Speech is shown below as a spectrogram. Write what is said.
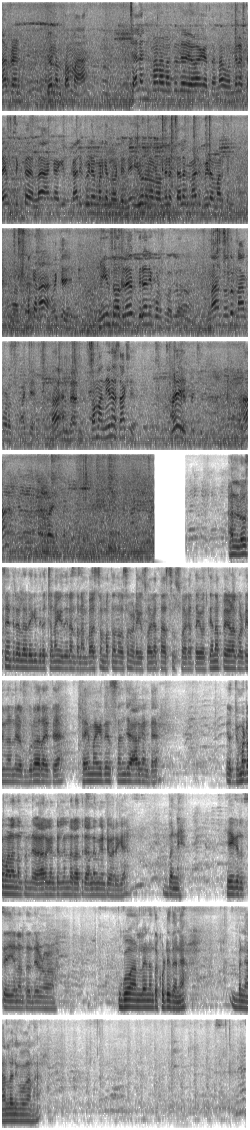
ಹಾಂ ಫ್ರೆಂಡ್ ಇವ್ ನಮ್ಮ ತಮ್ಮ. ಚಾಲೆಂಜ್ ಮಾಡೋಣ ಅಂತಂದೇಳಿ ನಾವು ಒಂದಿನ ಟೈಮ್ ಸಿಗ್ತಾ ಇಲ್ಲ ಹಂಗಾಗಿ ಖಾಲಿ ವೀಡಿಯೋ ಮಾಡ್ಕೊಂಡು ಹೊಂಟೀನಿ. ಇವನು ನಾನು ಒಂದಿನ ಚಾಲೆಂಜ್ ಮಾಡಿ ವೀಡಿಯೋ ಮಾಡ್ತೀನಿ. ಓಕೆನಾ ಓಕೆ ನೀನು ಸೋದ್ರೆ ಬಿರಿಯಾನಿ ಕೊಡಿಸ್ಬೇಕು. ನಾನು ಸೋದ್ರೆ ನಾನು ಕೊಡಿಸ್ ಓಕೆ ಹಾಂ? ತಮ್ಮ ನೀನೇ ಸಾಕ್ಷಿ. ಹಾಂ? ಬಾಯ್ ಹಲೋ ಸ್ನೇಹಿತರೆಲ್ಲ ಹೇಗಿದ್ದೀರಾ? ಚೆನ್ನಾಗಿದ್ದೀರಾ ಅಂತ ನಮ್ಮ ಬಸ್ ಮತ್ತೊಂದು ಹೊಸ ವಿಡಿಯೋಗೆ ಸ್ವಾಗತ. ಸುಸ್ವಾಗತ. ಇವತ್ತೇನಪ್ಪ ಹೇಳಿಕೊಟ್ಟಿದ್ದೀನಿ ಅಂದರೆ ಇವತ್ತು ಗುರುವಾರ ಐತೆ. ಟೈಮ್ ಆಗಿದೆ ಸಂಜೆ ಆರು ಗಂಟೆ. ಇವತ್ತು ಜೊಮ್ಯಾಟೊ ಮಾಡೋಣ ಅಂತಂದೇಳಿ ಆರು ಗಂಟೆಲಿಂದ ರಾತ್ರಿ ಹನ್ನೊಂದು ಗಂಟೆವರೆಗೆ. ಬನ್ನಿ. ಹೇಗಿರುತ್ತೆ ಏನಂತಂದೇಳಿ ನೋಡೋಣ. ಗೋ ಆನ್ಲೈನ್ ಅಂತ ಕೊಟ್ಟಿದ್ದಾನೆ. ಬನ್ನಿ ಆನ್ಲೈನಿಗೆ ಹೋಗೋಣ.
